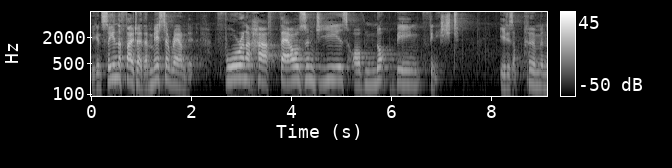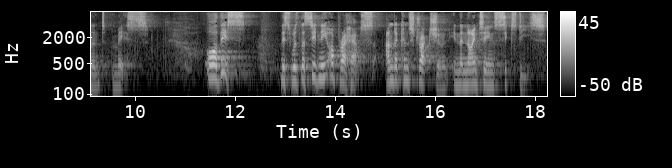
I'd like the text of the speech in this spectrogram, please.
You can see in the photo the mess around it. Four and a half thousand years of not being finished. It is a permanent mess. Or this this was the Sydney Opera House under construction in the 1960s.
